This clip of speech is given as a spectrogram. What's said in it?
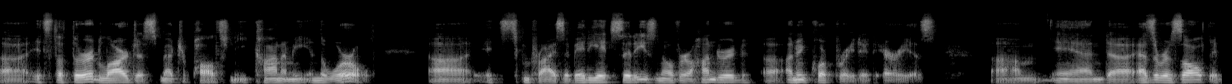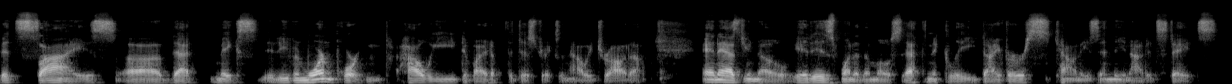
Uh, it's the third largest metropolitan economy in the world. Uh, it's comprised of 88 cities and over 100 uh, unincorporated areas. Um, and uh, as a result of its size, uh, that makes it even more important how we divide up the districts and how we draw it up. And as you know, it is one of the most ethnically diverse counties in the United States.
